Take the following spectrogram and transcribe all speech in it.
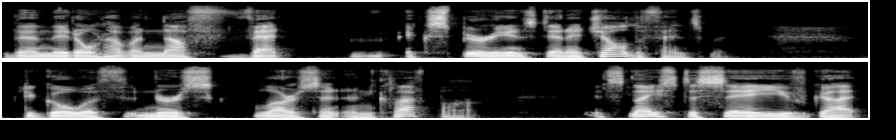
then they don't have enough vet experienced NHL defensemen to go with Nurse, Larsson, and Klefbom. It's nice to say you've got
